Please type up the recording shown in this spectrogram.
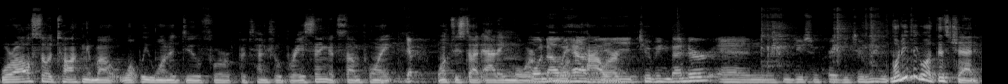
We're also talking about what we want to do for potential bracing at some point. Yep. Once we start adding more, Well, now more we have power. a tubing bender, and we can do some crazy tubing. What do you think about this, Chad?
